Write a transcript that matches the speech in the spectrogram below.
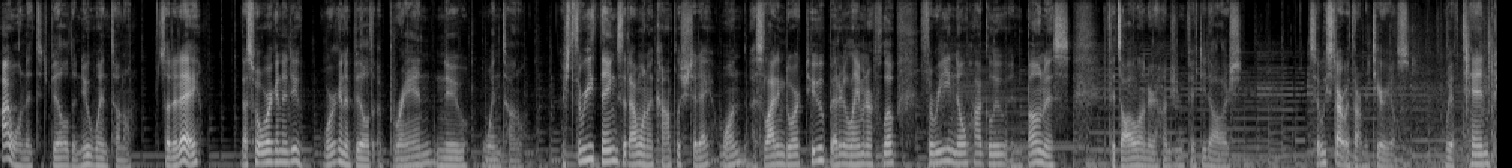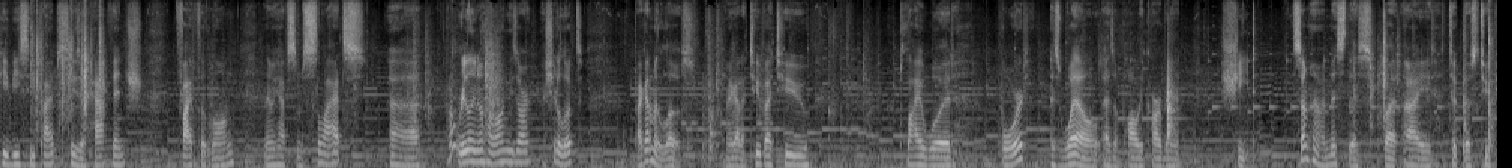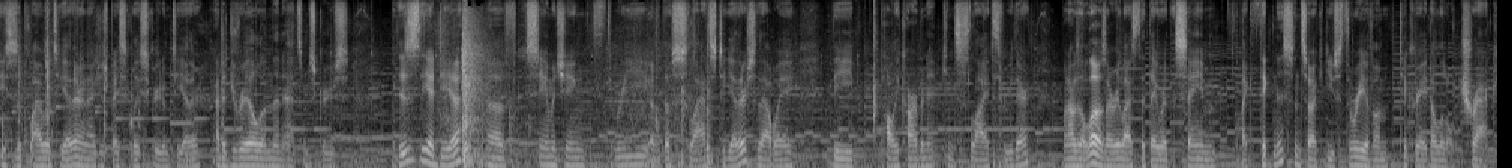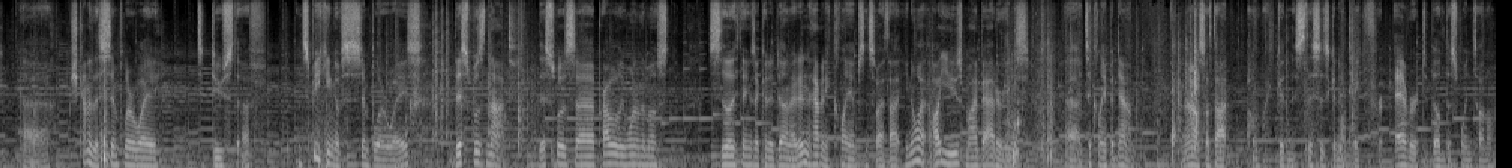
I wanted to build a new wind tunnel. So today, that's what we're gonna do. We're gonna build a brand new wind tunnel. There's three things that I want to accomplish today. One, a sliding door. Two, better laminar flow. Three, no hot glue. And bonus, if it's all under $150. So we start with our materials. We have 10 PVC pipes. These are half inch, five foot long. And then we have some slats. Uh, I don't really know how long these are. I should have looked. But I got them at Lowe's. I got a two by two plywood board as well as a polycarbonate sheet. Somehow I missed this, but I took those two pieces of plywood together and I just basically screwed them together. Had a drill and then add some screws. But this is the idea of sandwiching three of those slats together so that way the polycarbonate can slide through there. When I was at Lowe's, I realized that they were the same like thickness, and so I could use three of them to create a little track. Uh, which is kind of the simpler way to do stuff. And speaking of simpler ways, this was not. This was uh, probably one of the most silly things I could have done. I didn't have any clamps, and so I thought, you know what? I'll use my batteries uh, to clamp it down. And I also thought, oh my goodness, this is going to take forever to build this wind tunnel.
